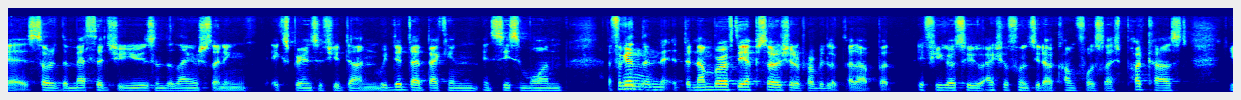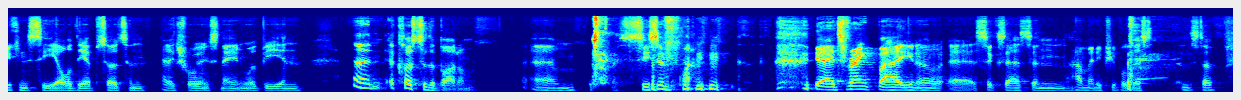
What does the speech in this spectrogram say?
uh, sort of the methods you use and the language learning experiences you've done. We did that back in in season one. I forget Mm. the the number of the episode. I should have probably looked that up, but if you go to actualfluency.com forward slash podcast, you can see all the episodes, and Alex Rawlings' name will be in uh, close to the bottom. Um, season one. yeah, it's ranked by you know uh, success and how many people listen and stuff.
